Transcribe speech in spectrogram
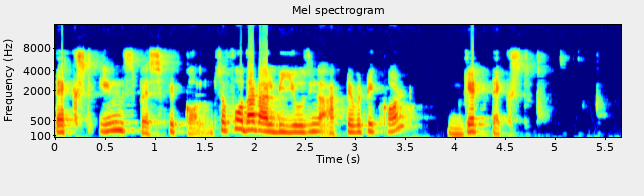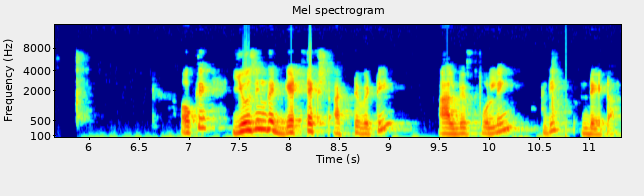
text in specific column. So for that I'll be using an activity called get text. Okay using the get text activity I'll be pulling the data.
